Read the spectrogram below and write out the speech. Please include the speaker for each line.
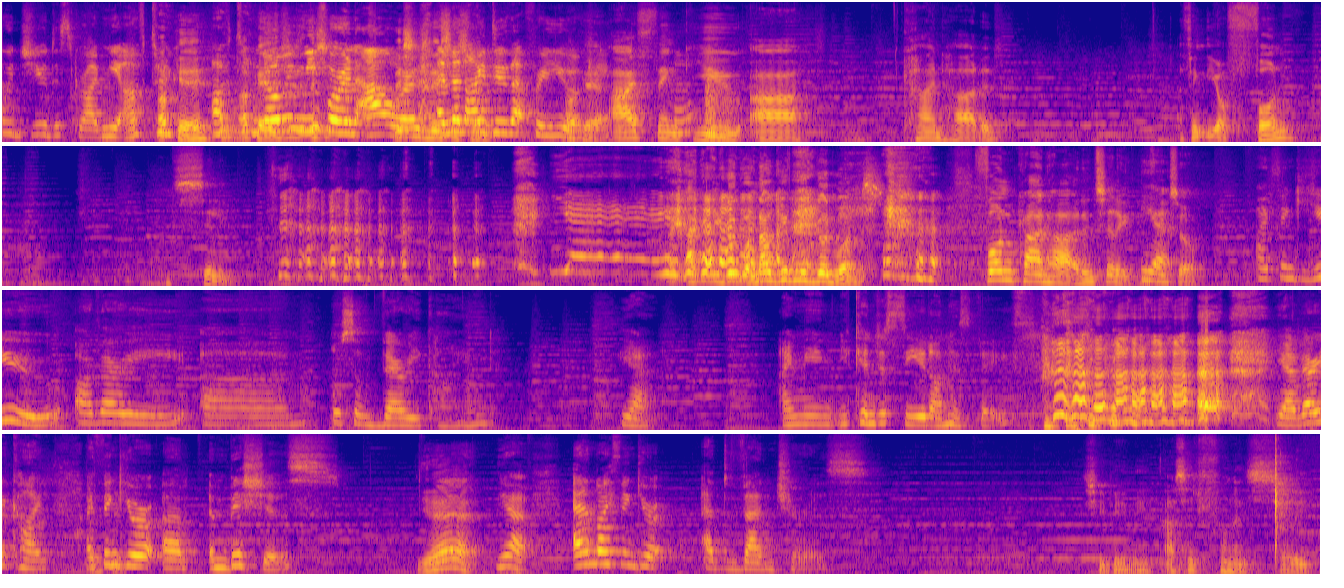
Speaker 1: would you describe me after
Speaker 2: Okay,
Speaker 1: after
Speaker 2: okay,
Speaker 1: knowing
Speaker 2: is-
Speaker 1: me for an hour,
Speaker 2: is
Speaker 1: and then I do that for you?
Speaker 2: Okay,
Speaker 1: Okay.
Speaker 2: I think you are kind-hearted. I think you're fun and silly.
Speaker 1: Yay!
Speaker 2: I give you good one. Now give me good ones. Fun, kind-hearted, and silly. I
Speaker 1: Yeah.
Speaker 2: think so.
Speaker 1: I think you are very, um, also very kind. Yeah. I mean, you can just see it on his face. yeah, very kind. I think you're um, ambitious.
Speaker 2: Yeah.
Speaker 1: Yeah. And I think you're adventurous.
Speaker 2: She beat me. I said fun and silly.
